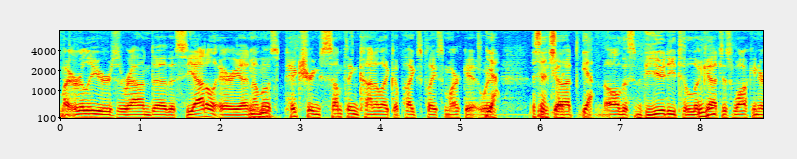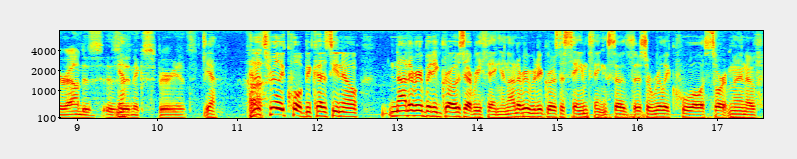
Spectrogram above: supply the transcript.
my early years around uh, the Seattle area, and Mhm. almost picturing something kind of like a Pike's Place market, where Yeah, you've essentially, got yeah. all this beauty to look Mhm. at. Just walking around is, is Yeah. an experience. Yeah. Huh. And it's really cool because, you know, not everybody grows everything and not everybody grows the same thing. So there's a really cool assortment of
